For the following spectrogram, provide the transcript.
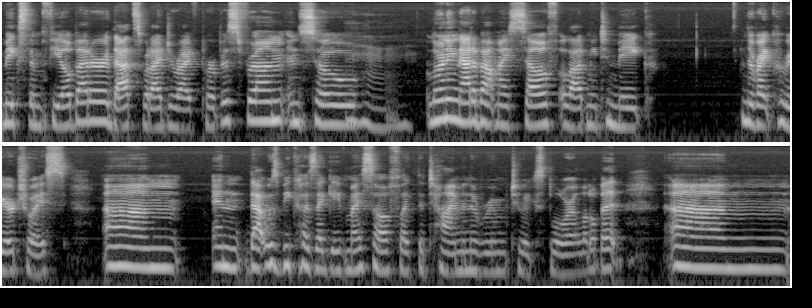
makes them feel better. That's what I derive purpose from. And so Mhm. learning that about myself allowed me to make the right career choice. Um, and that was because I gave myself like the time and the room to explore a little bit. Um,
